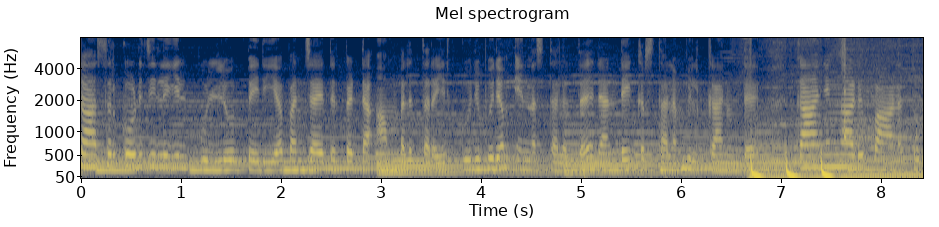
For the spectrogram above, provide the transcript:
കാസർഗോഡ് ജില്ലയിൽ പുല്ലൂർ പെരിയ പഞ്ചായത്തിൽപ്പെട്ട അമ്പലത്തറയിൽ ഗുരുപുരം എന്ന സ്ഥലത്ത് രണ്ടേക്കർ സ്ഥലം വിൽക്കാനുണ്ട്. കാഞ്ഞങ്ങാട് പാണത്തൂർ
